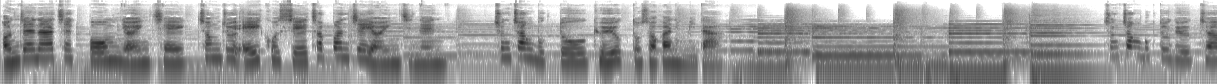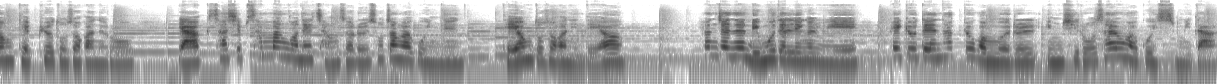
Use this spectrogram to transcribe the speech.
언제나 책봄 여행책 청주 A 코스의 첫 번째 여행지는 충청북도 교육도서관입니다. 충청북도 교육청 대표 도서관으로 약 43만 권의 장서를 소장하고 있는 대형 도서관인데요. 현재는 리모델링을 위해 폐교된 학교 건물을 임시로 사용하고 있습니다.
